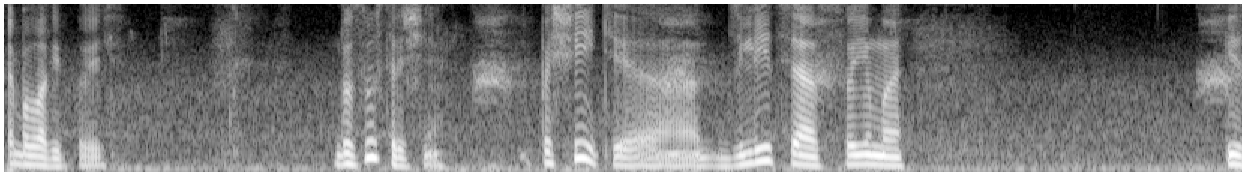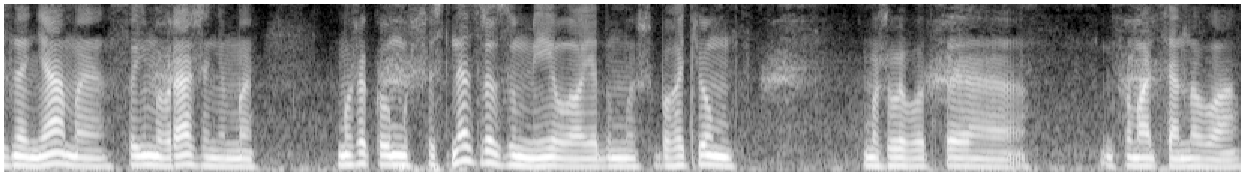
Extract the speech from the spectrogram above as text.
Це була відповідь. До зустрічі. Пишіть, е, діліться своїми пізнаннями, своїми враженнями. Може, комусь щось не зрозуміло. Я думаю, що багатьом, можливо, це інформація нова.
